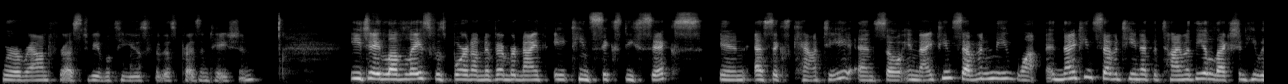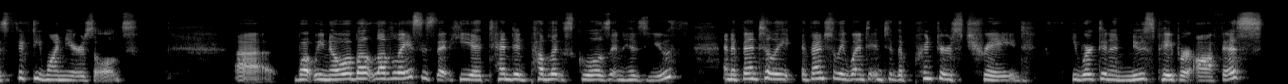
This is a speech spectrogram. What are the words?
were around for us to be able to use for this presentation. E.J. Lovelace was born on November 9th, 1866 in Essex County. And so in 1971, in 1917, at the time of the election, he was 51 years old. Uh, what we know about Lovelace is that he attended public schools in his youth and eventually eventually went into the printer's trade. He worked in a newspaper office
